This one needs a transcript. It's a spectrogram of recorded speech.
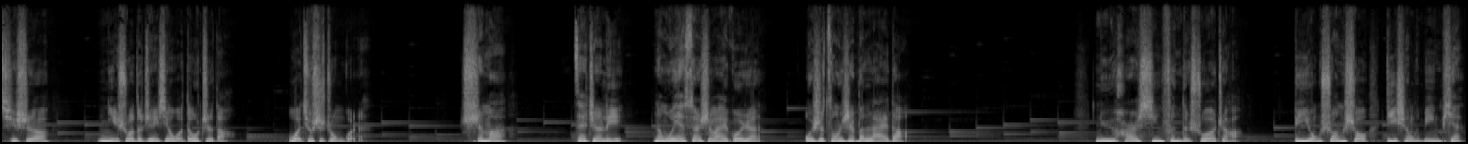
其实，你说的这些我都知道，我就是中国人，是吗？在这里，那我也算是外国人，我是从日本来的。女孩兴奋地说着，并用双手递上了名片。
